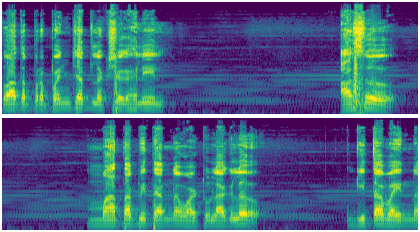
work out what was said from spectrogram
तो आता प्रपंचात लक्ष घालील. असं माता पित्यांना वाटू लागलं. गीताबाईंना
